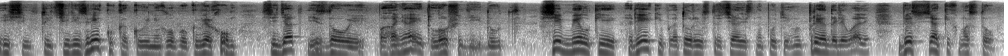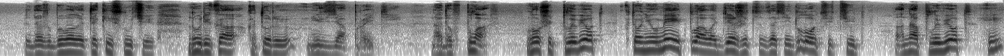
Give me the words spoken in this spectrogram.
Если ты через реку какую-нибудь глубоко верхом сидят ездовые, погоняет, лошади идут все мелкие реки, которые встречались на пути, мы преодолевали без всяких мостов. И даже бывали такие случаи, ну, река, которую нельзя пройти, надо вплавь. Лошадь плывет, кто не умеет плавать, держится за седло чуть-чуть, она плывет и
